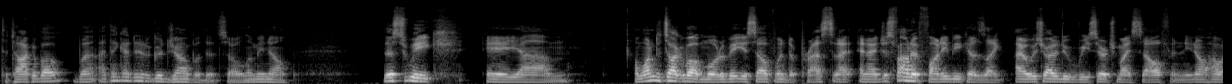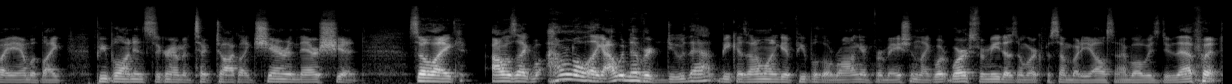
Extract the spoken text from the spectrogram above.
to talk about, but I think I did a good job with it. So let me know. This week, a um, I wanted to talk about motivate yourself when depressed, and I and I just found it funny because like I always try to do research myself, and you know how I am with like people on Instagram and TikTok like sharing their shit. So like I was like, I don't know, like I would never do that because I don't want to give people the wrong information. Like what works for me doesn't work for somebody else, and I've always do that. But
